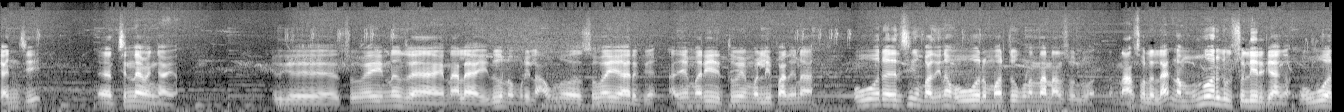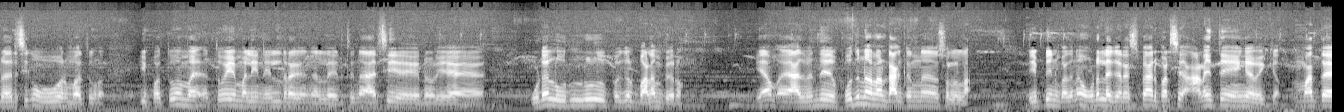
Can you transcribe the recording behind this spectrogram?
கஞ்சி சின்ன வெங்காயம். இதுக்கு சுவைன்னு என்னால் இது பண்ண முடியல. அவ்வளோ சுவையாக இருக்குது அதே மாதிரி தூய மல்லி பார்த்தீங்கன்னா ஒவ்வொரு அரிசிக்கும் பார்த்தீங்கன்னா ஒவ்வொரு மருத்துவ குணம் தான் நான் சொல்லுவேன். நான் சொல்லலை நம்ம முன்னோர்கள் சொல்லியிருக்காங்க. ஒவ்வொரு அரிசிக்கும் ஒவ்வொரு மருத்துவ குணம். இப்போ தூய ம தூய மல்லி நெல் ரகங்களில் எடுத்துன்னா அரிசியினுடைய உடல் உள்ளுறுப்புகள் பலம் பெறும். ஏன் அது வந்து பொதுநலம் டாக்டர்னு சொல்லலாம். எப்படின்னு பார்த்தீங்கன்னா உடலில் இருக்கிற ஸ்பேர் பார்ட்ஸ் அனைத்தையும் எங்கே வைக்கும். மற்ற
